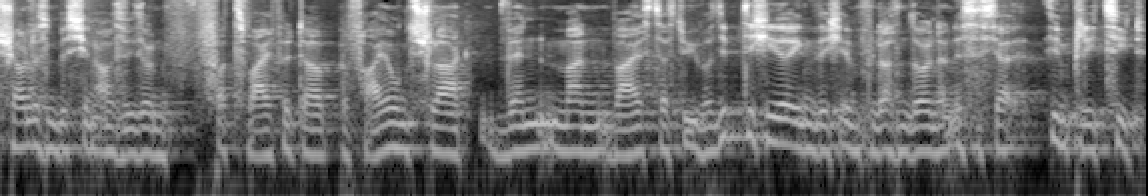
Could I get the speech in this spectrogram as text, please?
schaut es ein bisschen aus wie so ein verzweifelter Befreiungsschlag. Wenn man weiß, dass die über 70-Jährigen sich impfen lassen sollen, dann ist es ja implizit,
